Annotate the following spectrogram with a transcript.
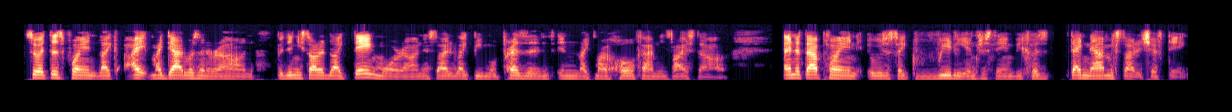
So at this point, like I, my dad wasn't around, but then he started like staying more around and started like being more present in like my whole family's lifestyle. And at that point, it was just like really interesting because dynamics started shifting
